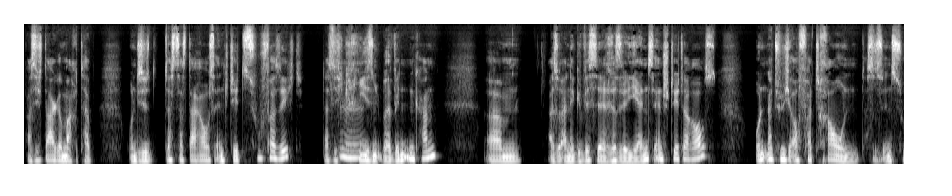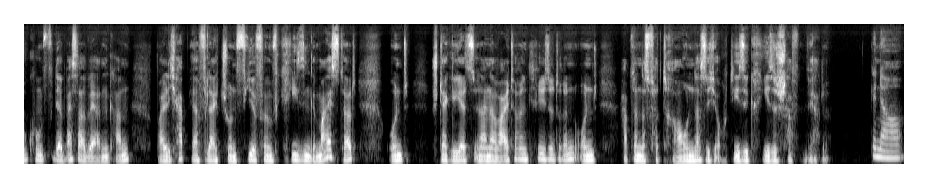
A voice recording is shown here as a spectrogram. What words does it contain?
was ich da gemacht habe, und diese, dass das daraus entsteht Zuversicht, dass ich mhm. Krisen überwinden kann, ähm, also eine gewisse Resilienz entsteht daraus und natürlich auch Vertrauen, dass es in Zukunft wieder besser werden kann, weil ich habe ja vielleicht schon vier, fünf Krisen gemeistert und stecke jetzt in einer weiteren Krise drin und habe dann das Vertrauen, dass ich auch diese Krise schaffen werde. Genau.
